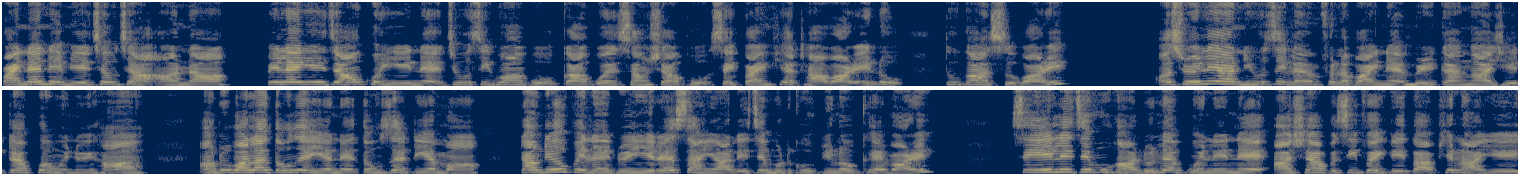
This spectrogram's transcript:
ပိုင်နယ်နေမြေချုပ်ချအာဏာပင်လယ်ရေကြောင်းခွင့်ရေးနဲ့အကျိုးစီးပွားကိုကာကွယ်ဆောင်ရှောက်ဖို့စိတ်ပိုင်းဖြတ်ထားပါတယ်လို့သူကဆိုပါတယ်။ဩစတြေးလျ၊နယူးဇီလန်၊ဖိလစ်ပိုင်နဲ့အမေရိကန်ကရေတပ်ဖွဲ့ဝင်တွေဟာအော်တိုဘာလ30ရက်နဲ့31ရက်မှာ တောင်တရုတ်ပင်လယ်တွင်ရေတပ်ဆိုင်ရာလေ့ကျင့်မှုတစ်ခုပြုလုပ်ခဲ့ပါတယ်။စီးရေးလေ့ကျင့်မှုဟာလွတ်လပ်ပွင့်လင်းတဲ့အာရှပစိဖိတ်ဒေသဖြစ်လာရေး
